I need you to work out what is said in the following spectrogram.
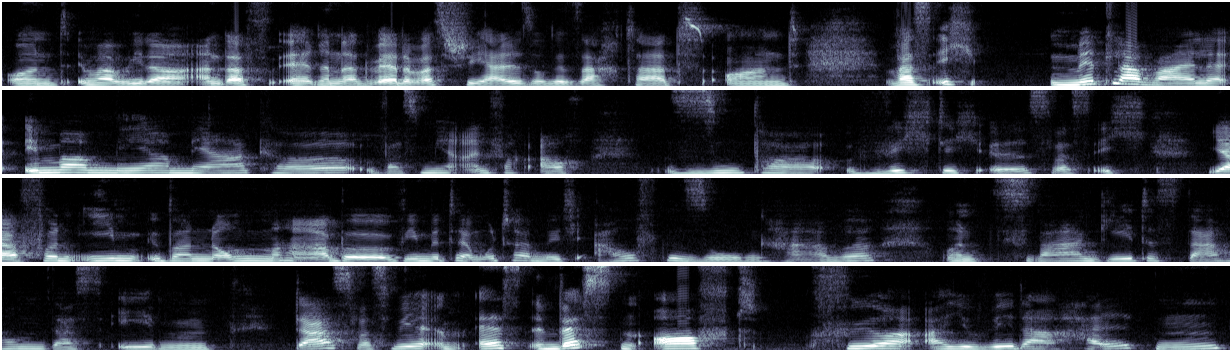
und immer wieder an das erinnert werde, was Shial so gesagt hat und was ich mittlerweile immer mehr merke, was mir einfach auch super wichtig ist, was ich ja von ihm übernommen habe, wie mit der Muttermilch aufgesogen habe. Und zwar geht es darum, dass eben das, was wir im, Westen oft für Ayurveda halten,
